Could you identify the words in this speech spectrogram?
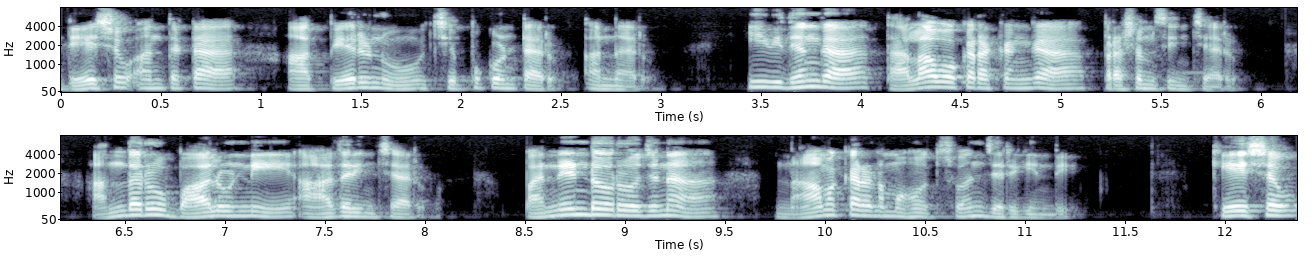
దేశం అంతటా ఆ పేరును చెప్పుకుంటారు అన్నారు. ఈ విధంగా తలా ఒక రకంగా ప్రశంసించారు. అందరూ బాలుణ్ణి ఆదరించారు. పన్నెండో రోజున నామకరణ మహోత్సవం జరిగింది. కేశవ్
